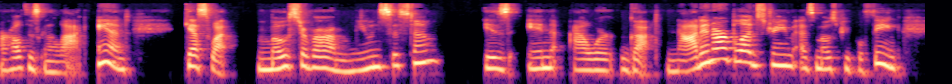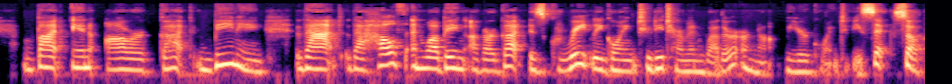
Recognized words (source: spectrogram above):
Our health is going to lack. And guess what? Most of our immune system is in our gut, not in our bloodstream, as most people think, but in our gut, meaning that the health and well being of our gut is greatly going to determine whether or not we are going to be sick. So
